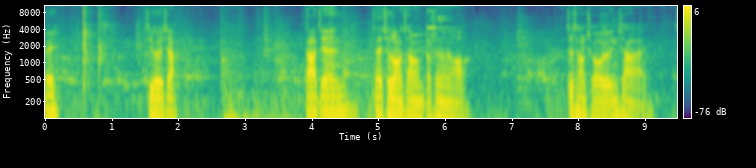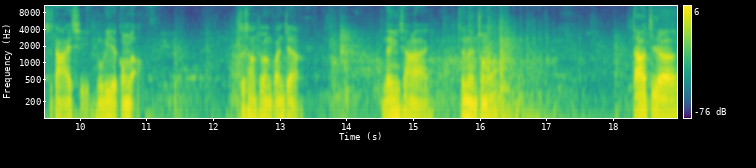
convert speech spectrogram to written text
哎，集合一下！大家今天在球场上表现的很好，这场球有赢下来，是大家一起努力的功劳。这场球很关键啊，能赢下来真的很重要。大家要记得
